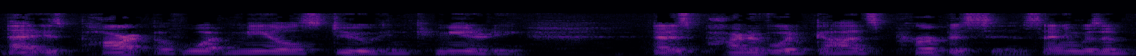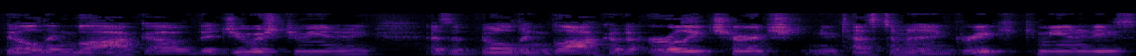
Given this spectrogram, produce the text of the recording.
That is part of what meals do in community. That is part of what God's purpose is. And it was a building block of the Jewish community, as a building block of the early church, New Testament and Greek communities.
